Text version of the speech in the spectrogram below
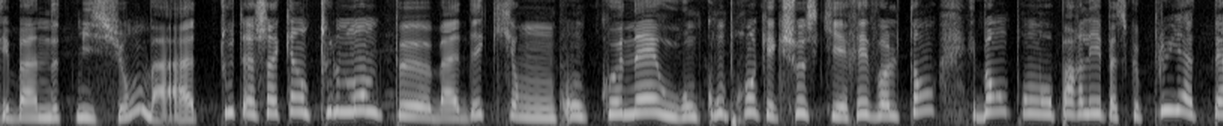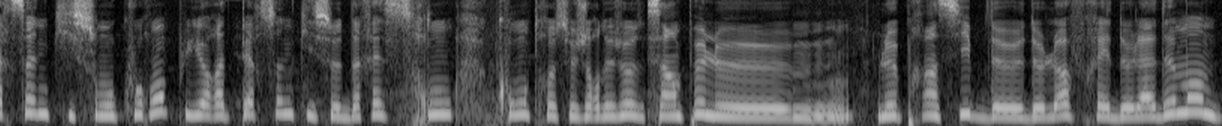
Et bah, notre mission, bah, tout à chacun, tout le monde peut, bah, dès qu'on on connaît ou on comprend quelque chose qui est révoltant, eh ben on peut en parler parce que plus il y a de personnes qui sont au courant, plus il y aura de personnes qui se dresseront contre ce genre de choses. C'est un peu le, le principe de, de l'offre et de la demande.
